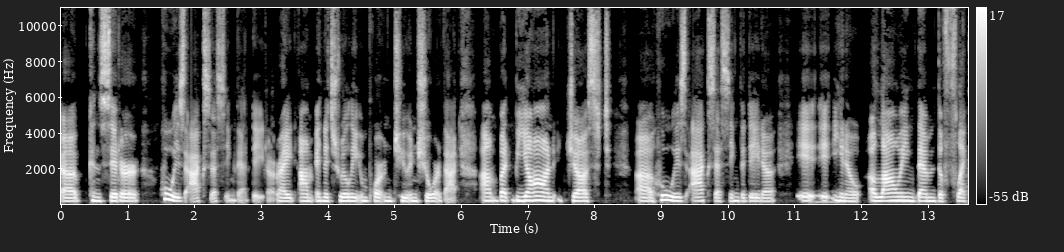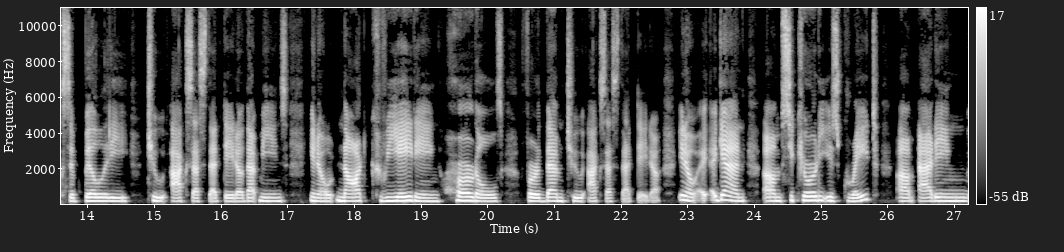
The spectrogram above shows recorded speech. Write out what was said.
uh, consider who is accessing that data, right? Um, and it's really important to ensure that. Um, but beyond just uh, who is accessing the data, it, it, you know, allowing them the flexibility to access that data. That means, you know, not creating hurdles for them to access that data. You know, again, um, security is great. Um, adding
